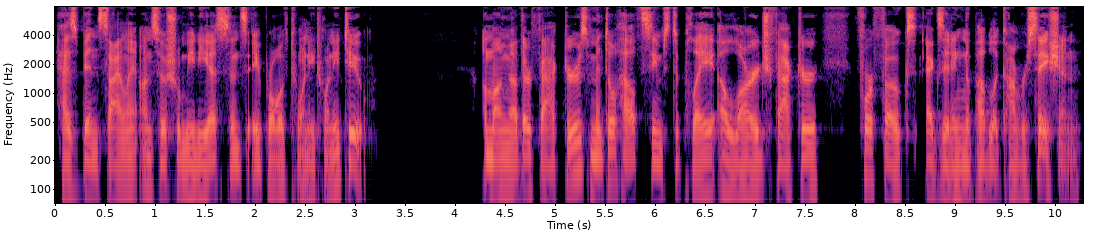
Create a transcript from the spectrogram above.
has been silent on social media since April of 2022. Among other factors, mental health seems to play a large factor for folks exiting the public conversation.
